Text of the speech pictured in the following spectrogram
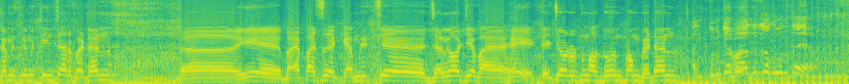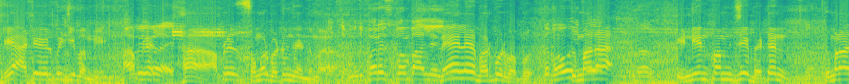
कमीत कमी तीन चार भेटन. हे बायपास कॅम्ब्रिजचे जळगाव जे बाय आहे त्याच्यावर तुम्हाला दोन पंप भेटन. आणि तुमच्या बाजूचा कोणता आहे? हे आटे एल पी जी पंप आहे. हा आपले आहे. हा आपल्यासमोर भेटून जाईल तुम्हाला. अच्छा, म्हणजे बरेच पंप आलेले लय लय भरपूर तर भरपूर भाऊ इथं- तुम्हाला हां. इंडियन पंप जे भेटन तुम्हाला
